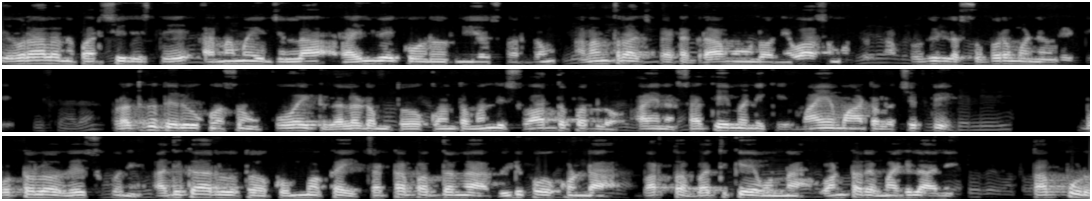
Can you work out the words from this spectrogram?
వివరాలను పరిశీలిస్తే అన్నమయ్య జిల్లా రైల్వే కోడూరు నియోజకవర్గం అనంతరాజ్పేట గ్రామంలో నివాసం ఉంటున్న పొగిళ్ళ సుబ్రహ్మణ్యం రెడ్డి. బ్రతుకు తెరువు కోసం కువైట్ వెళ్ళడంతో కొంతమంది స్వార్థపరులు ఆయన సతీమణికి మాయమాటలు చెప్పి బుట్టలో వేసుకుని అధికారులతో కుమ్మక్కై చట్టబద్ధంగా విడిపోకుండా భర్త బతికే ఉన్న ఒంటరి మహిళ అని తప్పుడు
